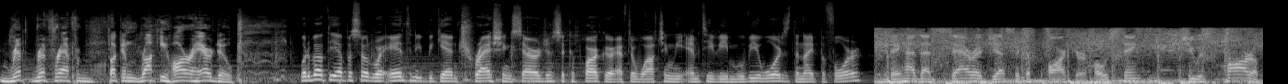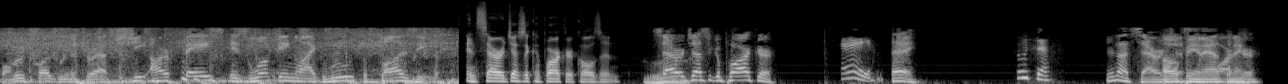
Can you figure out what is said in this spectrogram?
rip riff raff from fucking Rocky Horror hairdo. What about the episode where Anthony began trashing Sarah Jessica Parker after watching the MTV Movie Awards the night before? They had that Sarah Jessica Parker hosting. She was horrible. Ruth Buzzi in a dress. She, her face is looking like Ruth Buzzi. And Sarah Jessica Parker calls in. Sarah Jessica Parker. Hey, Hey, who's this? you're not Sarah Opie Jessica and Anthony. Parker.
